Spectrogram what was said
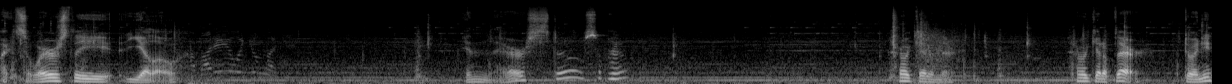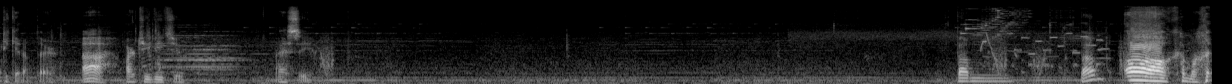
Wait, so where's the yellow? In there still, somehow? How do I get in there? How do I get up there? Do I need to get up there? Ah, R2-D2. I see. Bum. Bum. Oh, come on.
